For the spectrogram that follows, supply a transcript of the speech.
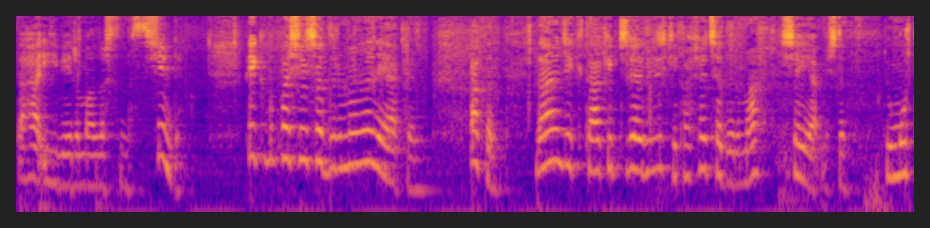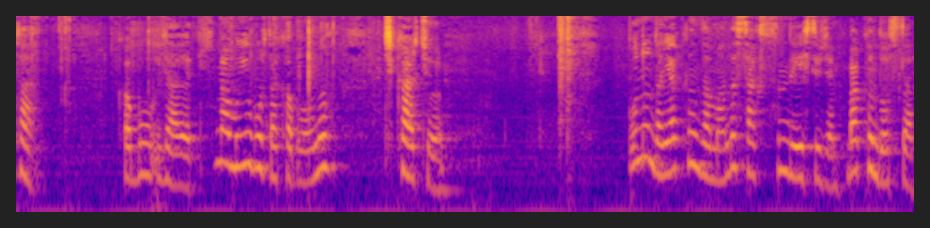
daha iyi verim alırsınız. Şimdi peki bu paşa çadırıma ne yapıyorum? Bakın daha önceki takipçiler bilir ki paşa çadırıma şey yapmıştım. Yumurta kabuğu ilave etmiştim. Ben bu yumurta kabuğunu çıkartıyorum. Bunun da yakın zamanda saksısını değiştireceğim. Bakın dostlar.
